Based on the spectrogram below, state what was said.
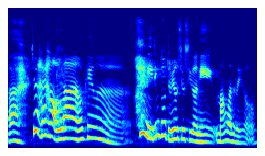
哎，就还好啦，OK 啦。所以你已经多久没有休息了？你忙完了没有？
